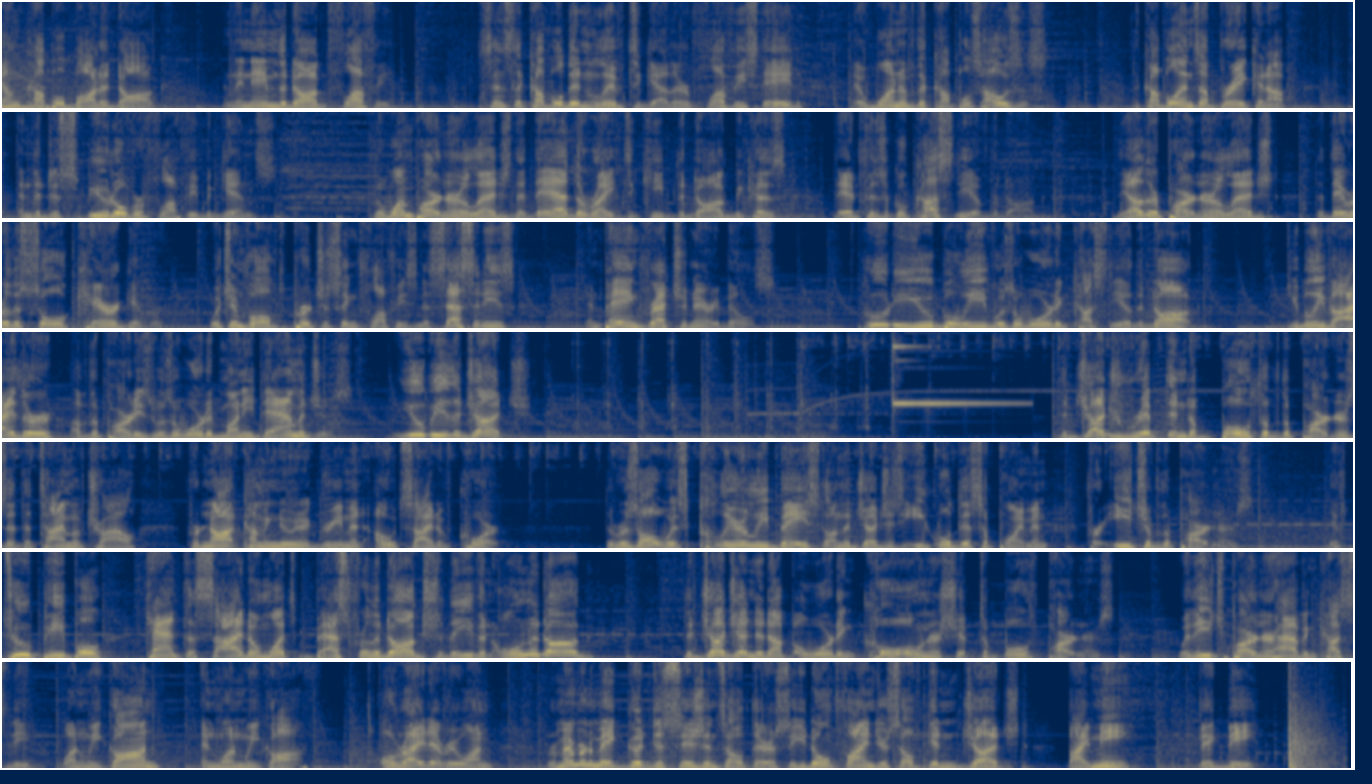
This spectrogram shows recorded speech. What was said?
young couple bought a dog, and they named the dog Fluffy. Since the couple didn't live together, Fluffy stayed at one of the couple's houses. The couple ends up breaking up, and the dispute over Fluffy begins. The one partner alleged that they had the right to keep the dog because they had physical custody of the dog. The other partner alleged that they were the sole caregiver, which involved purchasing Fluffy's necessities and paying veterinary bills. Who do you believe was awarded custody of the dog? Do you believe either of the parties was awarded money damages? You be the judge. The judge ripped into both of the partners at the time of trial for not coming to an agreement outside of court. The result was clearly based on the judge's equal disappointment for each of the partners. If two people can't decide on what's best for the dog, should they even own a dog? The judge ended up awarding co ownership to both partners, with each partner having custody one week on and one week off. All right, everyone, remember to make good decisions out there so you don't find yourself getting judged by me, Big B.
